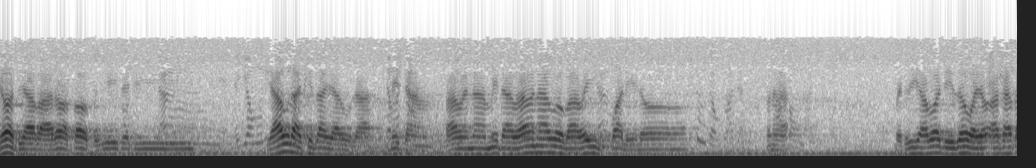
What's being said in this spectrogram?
ရောပြပါတော့သောပရိသတိ ရာဟုလစိတ္တရာဟုလမေတ္တာဘာဝနာမေတ္တာဘာဝနာကိုဘာဝေဟိပွားလေတော်ခဏပထဝီအဘောတေဇောဝါယောအာကာသ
